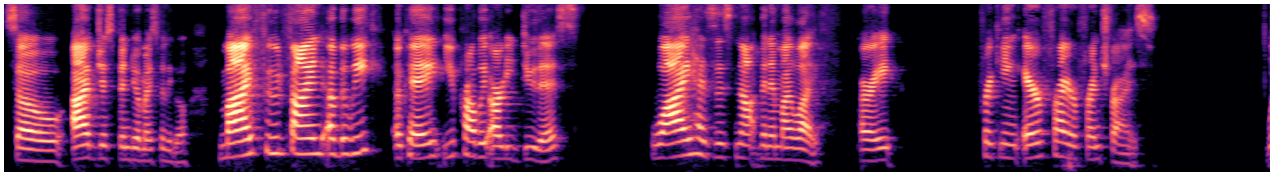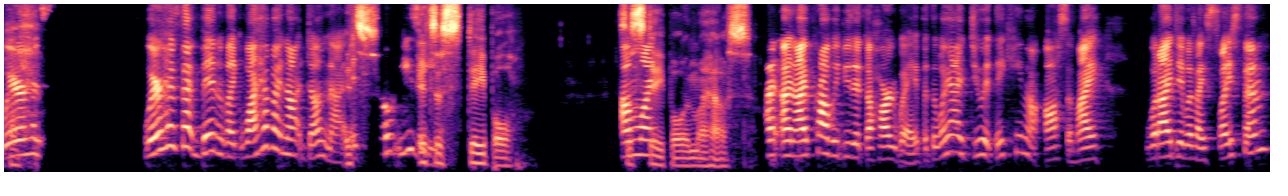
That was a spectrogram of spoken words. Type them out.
So I've just been doing my smoothie bowl. My food find of the week. Okay, you probably already do this. Why has this not been in my life? All right. Freaking air fryer french fries. Where has where has that been? Like, why have I not done that? It's, it's so easy. It's a staple. It's I'm a like, staple in my house. And I probably do that the hard way, but the way I do it, they came out awesome. I what I did was I sliced them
